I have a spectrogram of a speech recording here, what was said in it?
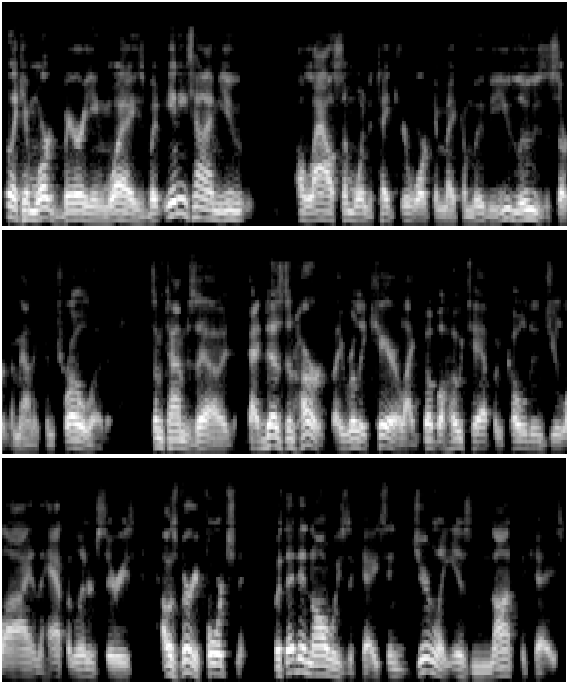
Well, it can work varying ways, but anytime you allow someone to take your work and make a movie, you lose a certain amount of control of it sometimes uh, that doesn't hurt. They really care, like Bubba Ho-Tep and Cold in July and the Hap and Leonard series. I was very fortunate, but that isn't always the case, and generally is not the case.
